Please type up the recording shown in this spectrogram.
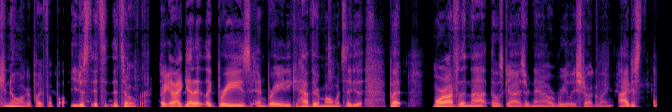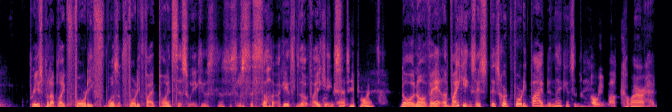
can no longer play football. You just, it's it's over. Again, I get it. Like Brees and Brady can have their moments. They do it. But more often than not, those guys are now really struggling. I just, Brees put up like forty. what Was it forty five points this week? It was, this was, this was against the Vikings. fantasy points. No, no, uh, Vikings. They they scored forty five, didn't they? Against the- Oh, well, Kamara had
